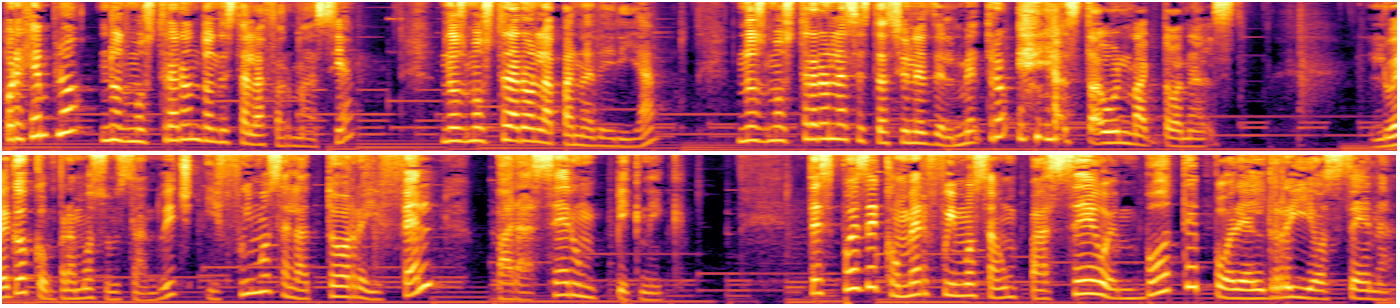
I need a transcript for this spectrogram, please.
Por ejemplo, nos mostraron dónde está la farmacia, nos mostraron la panadería, nos mostraron las estaciones del metro y hasta un McDonald's. Luego compramos un sándwich y fuimos a la Torre Eiffel para hacer un picnic. Después de comer fuimos a un paseo en bote por el río Sena.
